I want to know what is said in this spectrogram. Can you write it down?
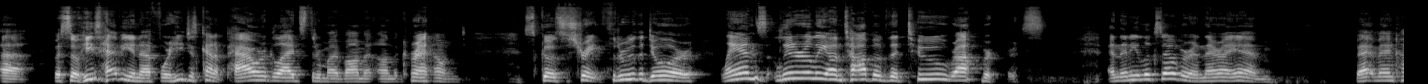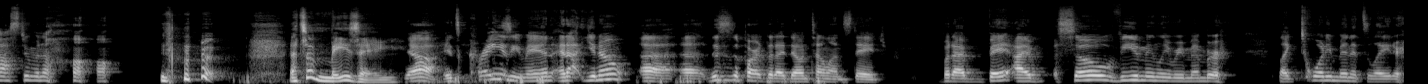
Uh, but so he's heavy enough where he just kind of power glides through my vomit on the ground, goes straight through the door, lands literally on top of the two robbers. And then he looks over, and there I am, Batman costume and all. That's amazing. Yeah, it's crazy, man. And I, you know, uh, uh, this is a part that I don't tell on stage, but I I so vehemently remember, like 20 minutes later,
